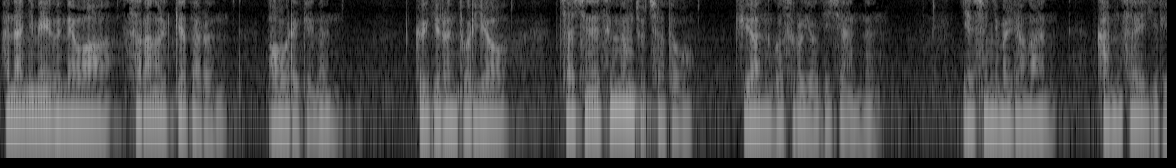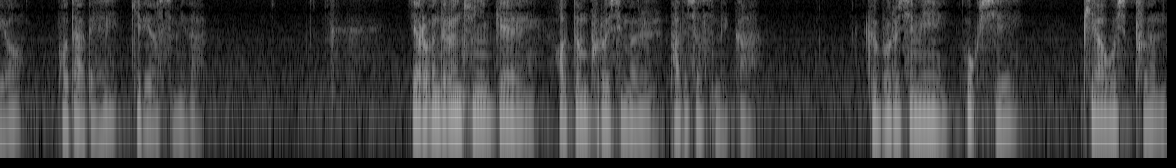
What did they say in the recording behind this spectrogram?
하나님의 은혜와 사랑을 깨달은 바울에게는 그 길은 도리어 자신의 생명조차도 귀한 것으로 여기지 않는 예수님을 향한 감사의 길이요 보답의 길이었습니다. 여러분들은 주님께 어떤 부르심을 받으셨습니까? 그 부르심이 혹시 피하고 싶은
